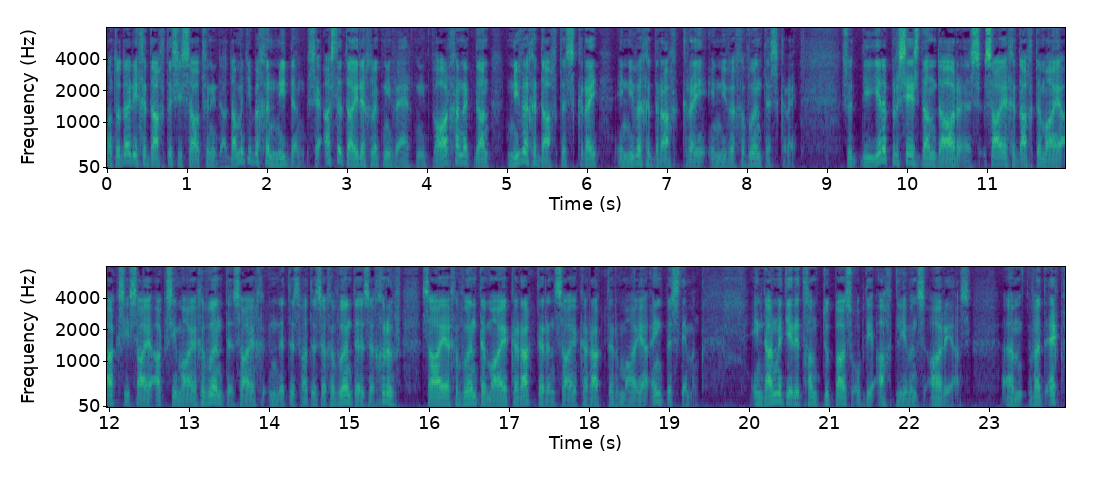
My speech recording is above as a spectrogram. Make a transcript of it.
Want onthou die gedagtes is die saad van die dag. Dan moet jy begin nuut dink. Sê as dit huidigelik nie werk nie, waar gaan ek dan nuwe gedagtes kry en nuwe gedrag kry en nuwe gewoontes kry? So die hele proses dan daar is, saai 'n gedagte maai 'n aksie, saai 'n aksie maai 'n gewoonte, saai en dit is wat is 'n gewoonte? Is 'n groef. Saai 'n gewoonte maai 'n karakter en saai 'n karakter maai 'n eindbestemming en dan moet jy dit gaan toepas op die agt lewensareas. Ehm um, wat ek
